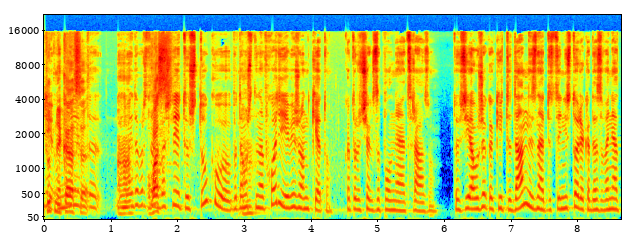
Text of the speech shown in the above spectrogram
есть тут, мне кажется... Это, ага. Мы это просто вас... обошли эту штуку, потому ага. что на входе я вижу анкету, которую человек заполняет сразу. То есть я уже какие-то данные знаю. То есть это не история, когда звонят,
